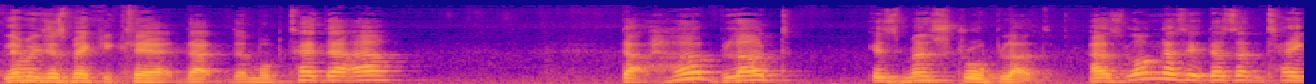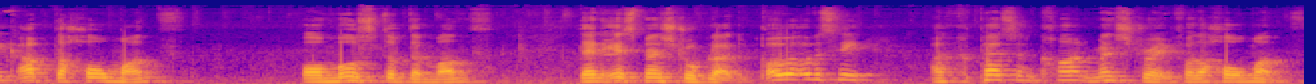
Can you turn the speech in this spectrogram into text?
let me just make it clear that the mubtada'a that her blood is menstrual blood as long as it doesn't take up the whole month or most of the month then it's menstrual blood obviously a person can't menstruate for the whole month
